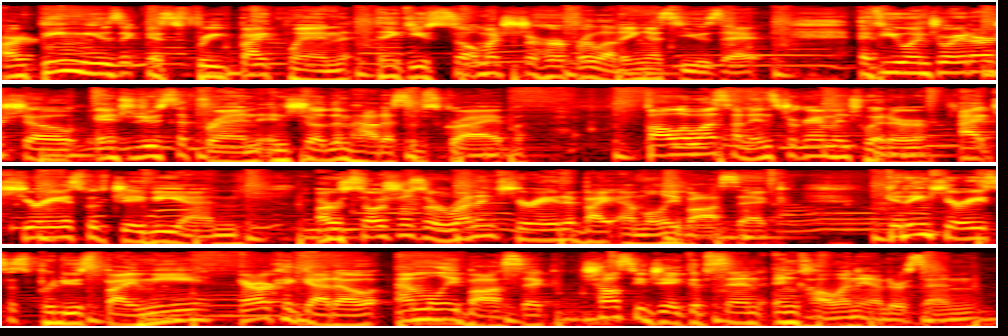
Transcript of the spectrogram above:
Our theme music is Freak by Quinn. Thank you so much to her for letting us use it. If you enjoyed our show, introduce a friend and show them how to subscribe. Follow us on Instagram and Twitter at Curious with JVN. Our socials are run and curated by Emily Bosick. Getting Curious is produced by me, Erica Getto, Emily Bosick, Chelsea Jacobson, and Colin Anderson.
